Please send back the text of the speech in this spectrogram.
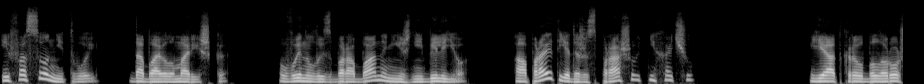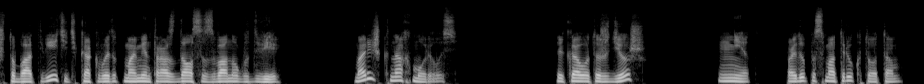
«И фасон не твой», — добавила Маришка. Вынула из барабана нижнее белье. «А про это я даже спрашивать не хочу». Я открыл был рот, чтобы ответить, как в этот момент раздался звонок в дверь. Маришка нахмурилась. «Ты кого-то ждешь?» «Нет. Пойду посмотрю, кто там»,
